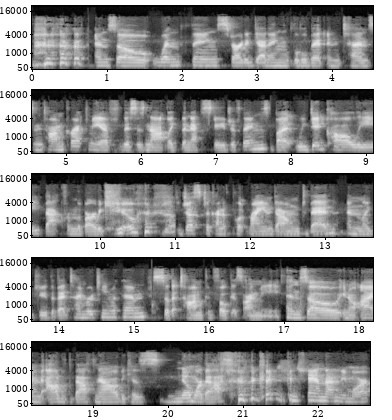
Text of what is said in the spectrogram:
and so when things started getting a little bit intense, and Tom, correct me if this is not like the next stage of things, but we did call Lee back from the barbecue yeah. just to kind of put Ryan down to bed and like do the bedtime routine with him so that Tom could focus on me. And so, you know, I'm out of the bath now because no more bath. couldn't, couldn't stand that anymore.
